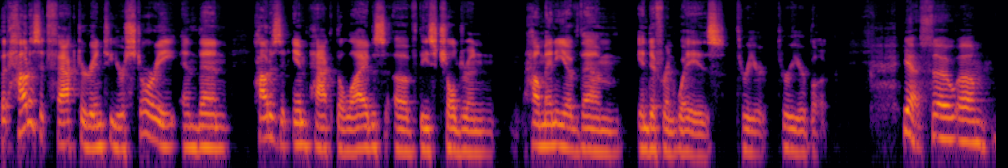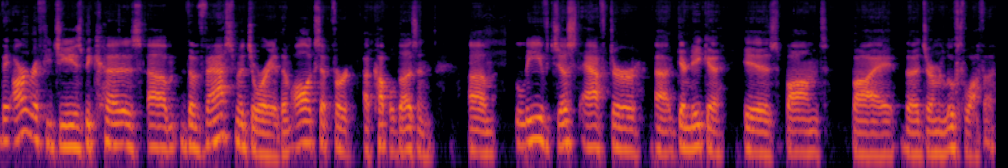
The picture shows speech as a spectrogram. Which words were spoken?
but how does it factor into your story? And then how does it impact the lives of these children? How many of them in different ways through your through your book? Yeah, so um, they are refugees because um, the vast majority of them, all except for a couple dozen, um, leave just after uh, Guernica is bombed by the German Luftwaffe.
